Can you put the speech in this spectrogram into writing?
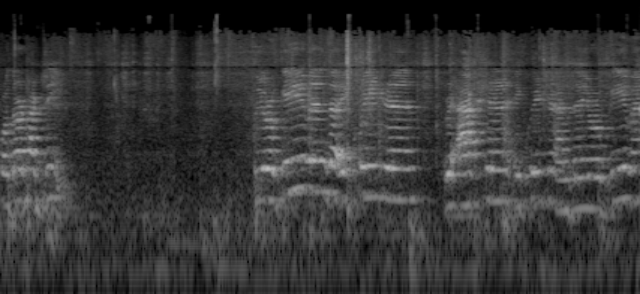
for delta G. So you're given the equation, reaction equation, and then you're given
